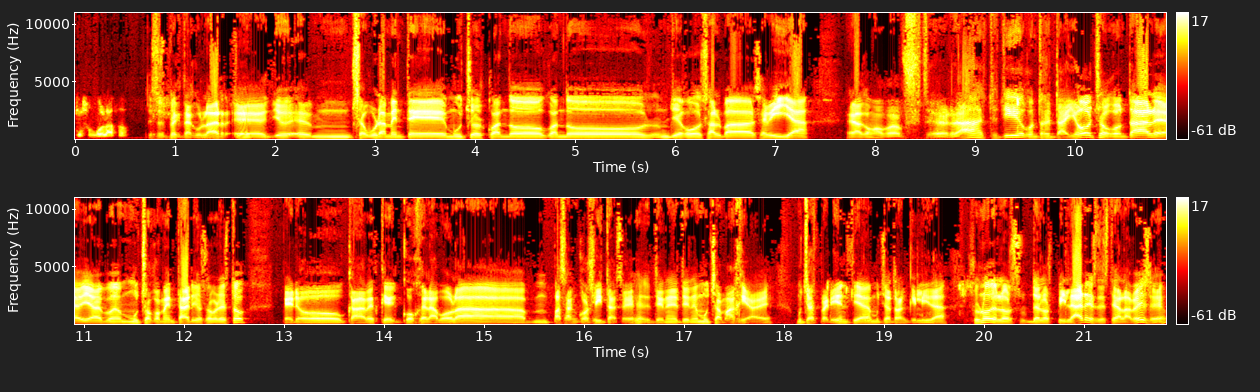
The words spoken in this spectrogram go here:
que es un golazo. Es espectacular. Eh, yo, em, seguramente muchos cuando, cuando llegó Salva a Sevilla era como, "Uf, de verdad, este tío con 38, con tal, eh, había mucho comentario sobre esto, pero cada vez que coge la bola mm, pasan cositas, ¿eh? Tiene, tiene mucha magia, ¿eh? Mucha experiencia, mucha tranquilidad. Es uno de los, de los pilares de este Alavés, ¿eh?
